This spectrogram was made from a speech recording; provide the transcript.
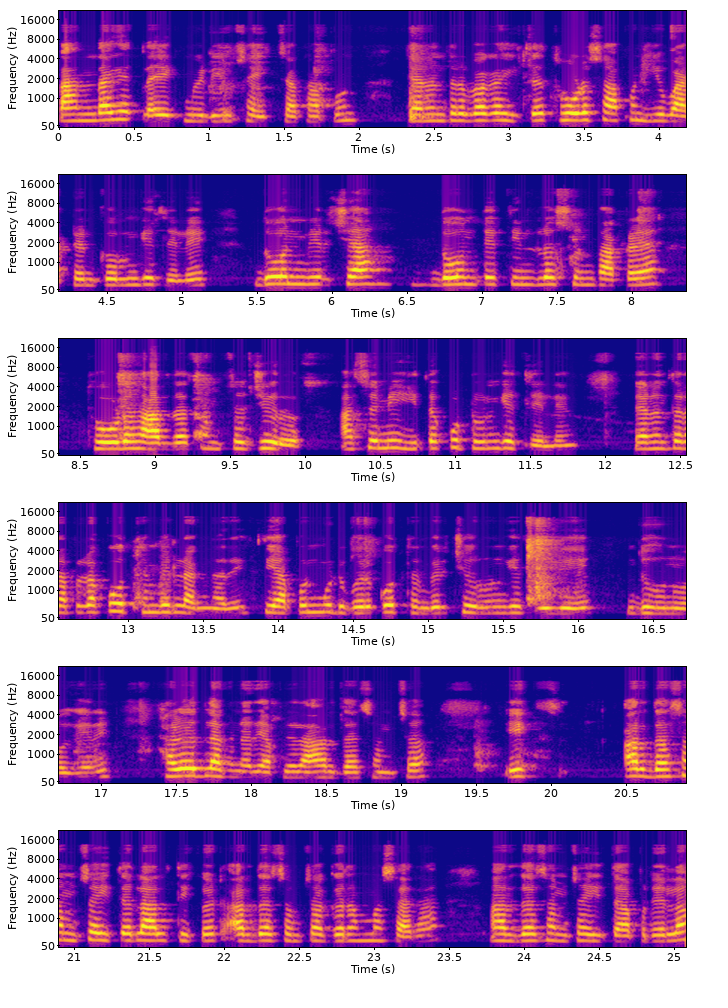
कांदा घेतला एक मिडियम साईजचा कापून. त्यानंतर बघा इथं थोडस आपण हे वाटण करून घेतलेले दोन मिरच्या दोन ते तीन लसूण पाकळ्या थोडं अर्धा चमचा जिरं असं मी इथं कुटून घेतलेलं आहे. त्यानंतर आपल्याला कोथिंबीर लागणार आहे. ती आपण मुठभर कोथिंबीर चिरून घेतलेली आहे धुवून वगैरे. हळद लागणार आहे आपल्याला अर्धा चमचा. एक अर्धा चमचा इथं लाल तिखट अर्धा चमचा गरम मसाला अर्धा चमचा इथं आपल्याला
